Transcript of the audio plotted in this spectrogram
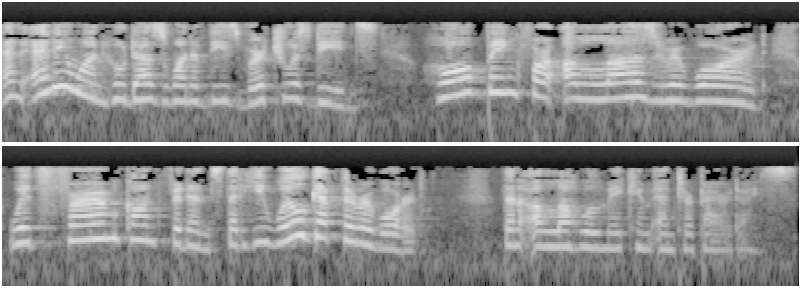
And anyone who does one of these virtuous deeds, hoping for Allah's reward with firm confidence that he will get the reward, then Allah will make him enter paradise.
